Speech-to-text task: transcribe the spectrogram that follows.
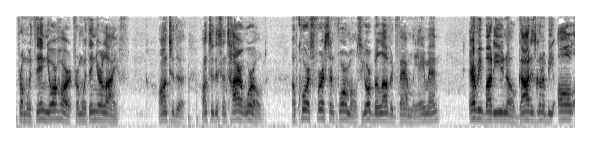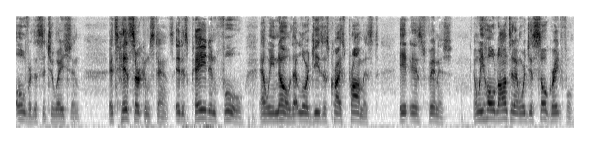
from within your heart, from within your life, onto the onto this entire world. Of course, first and foremost, your beloved family. Amen everybody you know. God is going to be all over the situation. It's His circumstance. It is paid in full, and we know that Lord Jesus Christ promised it is finished. And we hold on to that, and we're just so grateful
